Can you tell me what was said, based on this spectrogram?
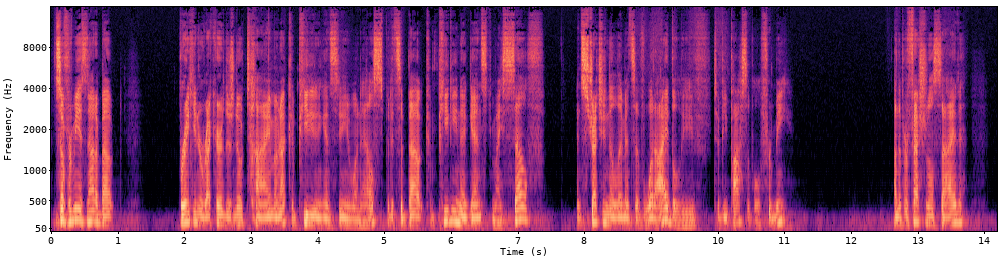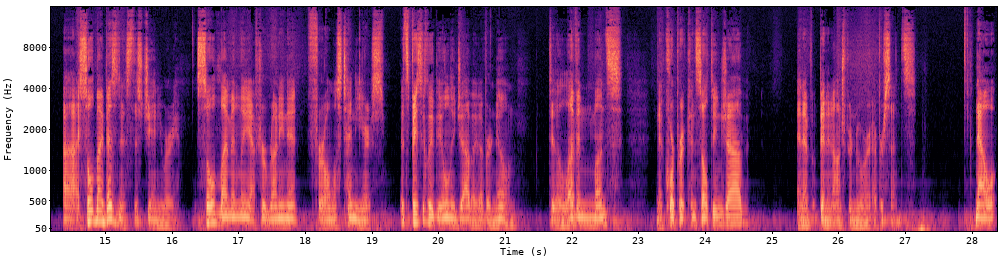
So for me, it's not about breaking a record. There's no time. I'm not competing against anyone else, but it's about competing against myself and stretching the limits of what I believe to be possible for me. On the professional side, uh, I sold my business this January. Sold Lemonly after running it for almost 10 years. It's basically the only job I've ever known. Did 11 months in a corporate consulting job, and I've been an entrepreneur ever since. Now,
